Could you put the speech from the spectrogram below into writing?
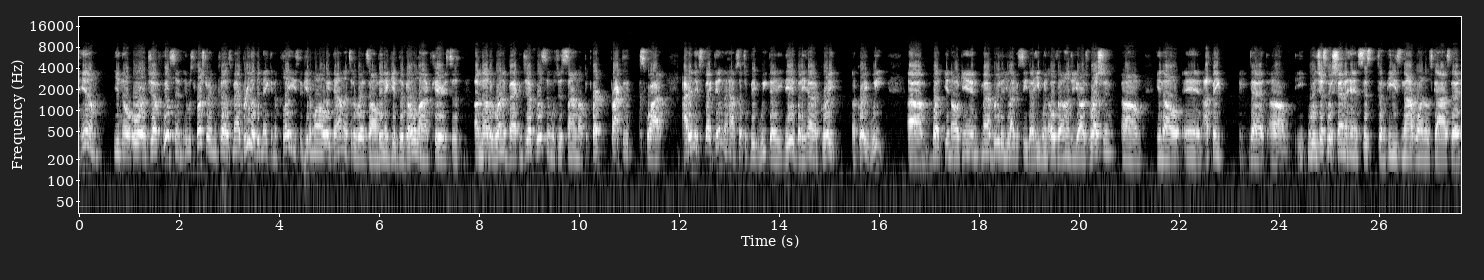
him, you know, or Jeff Wilson, it was frustrating because Matt Breida been making the plays to get him all the way down into the red zone. Then they give the goal line carries to another running back, and Jeff Wilson was just signed off the practice squad. I didn't expect him to have such a big week that he did, but he had a great a great week. Um, but you know, again, Matt Breida, you like to see that he went over 100 yards rushing. Um, you know, and I think that um, he, with just with Shanahan's system, he's not one of those guys that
